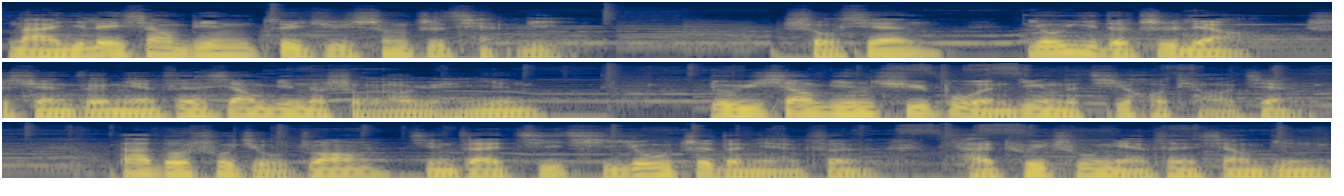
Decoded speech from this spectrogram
哪一类香槟最具升值潜力？首先，优异的质量是选择年份香槟的首要原因。由于香槟区不稳定的气候条件，大多数酒庄仅在极其优质的年份才推出年份香槟。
